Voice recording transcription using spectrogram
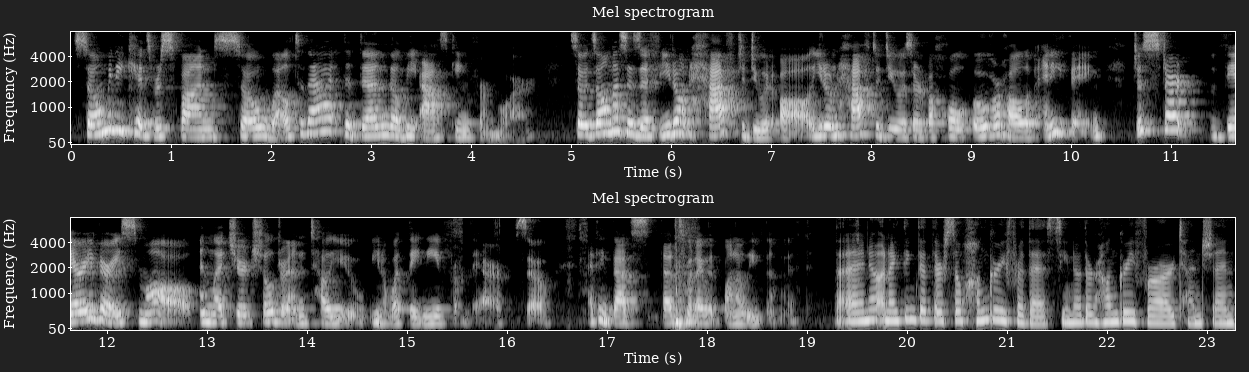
so many kids respond so well to that that then they'll be asking for more. So it's almost as if you don't have to do it all. You don't have to do a sort of a whole overhaul of anything. Just start very, very small and let your children tell you, you know, what they need from there. So I think that's that's what I would want to leave them with. I know, and I think that they're so hungry for this. You know, they're hungry for our attention,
